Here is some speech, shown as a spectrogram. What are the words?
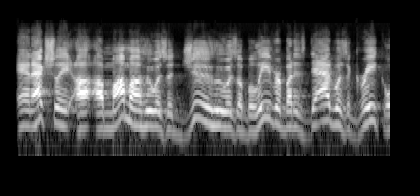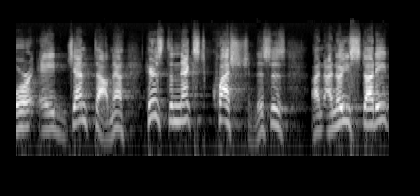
and actually a, a, mama who was a Jew who was a believer, but his dad was a Greek or a Gentile. Now, here's the next question. This is, I, I know you studied.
